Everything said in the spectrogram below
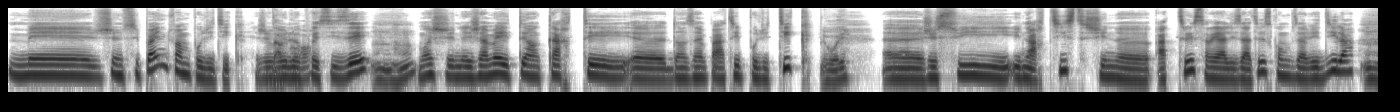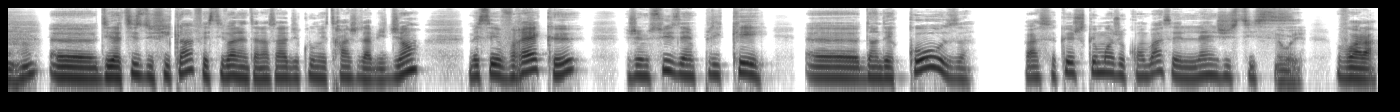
Mais je ne suis pas une femme politique, je veux le préciser. Mhm. Moi, je n'ai jamais été encartée euh, dans un parti politique. Oui. Euh, je suis une artiste, je suis une actrice, réalisatrice, comme vous avez dit là, Mhm. euh, directrice du FICA, Festival international du court-métrage d'Abidjan. Mais c'est vrai que je me suis impliquée euh, dans des causes parce que ce que moi je combats, c'est l'injustice. Oui. Voilà.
